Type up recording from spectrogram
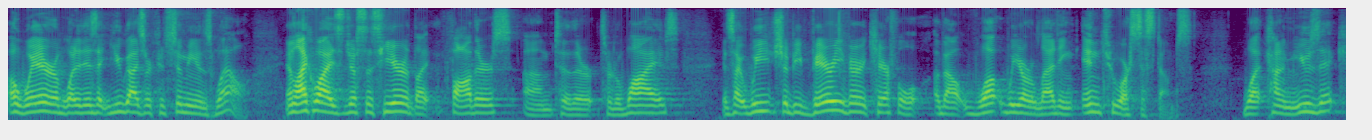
aware of what it is that you guys are consuming as well. And likewise, just as here, like fathers um, to, their, to their wives, it's like we should be very, very careful about what we are letting into our systems, what kind of music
